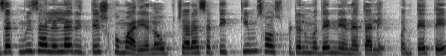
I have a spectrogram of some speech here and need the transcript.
जखमी झालेल्या रितेश कुमार याला उपचारासाठी किम्स हॉस्पिटलमध्ये नेण्यात आले पण तेथे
